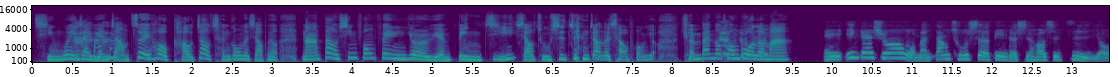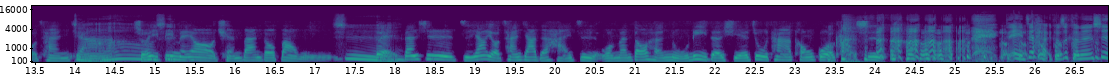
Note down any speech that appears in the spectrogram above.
请问一下园长，最后考照成功的小朋友，拿到新丰飞林幼儿园丙级小厨师证照的小朋友，全班都通过了吗？诶，应该说我们当初设定的时候是自由参加，所以并没有全班都报名。是，对，但是只要有参加的孩子，我们都很努力的协助他通过考试。哎，这还可是可能是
